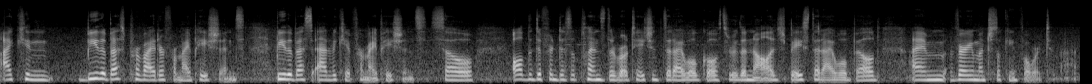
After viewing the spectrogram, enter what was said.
I can be the best provider for my patients, be the best advocate for my patients. So all the different disciplines, the rotations that I will go through, the knowledge base that I will build. I'm very much looking forward to that.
